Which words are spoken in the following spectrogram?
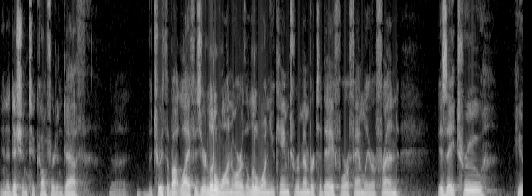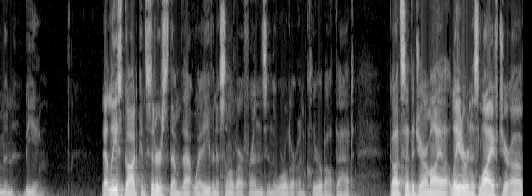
in addition to comfort and death. Uh, the truth about life is your little one, or the little one you came to remember today for a family or a friend, is a true human being. At least God considers them that way, even if some of our friends in the world are unclear about that. God said to Jeremiah later in his life, uh,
